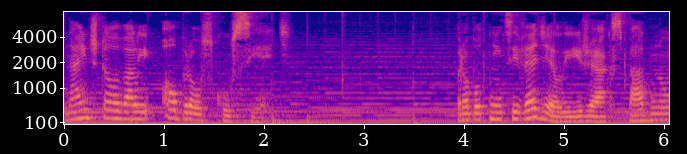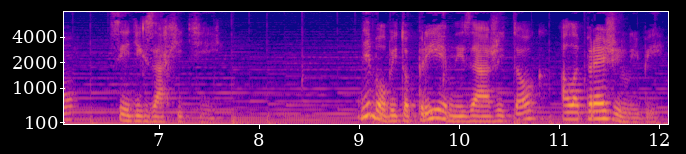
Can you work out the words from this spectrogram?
nainštalovali obrovskú sieť. Robotníci vedeli, že ak spadnú, sieť ich zachytí. Nebol by to príjemný zážitok, ale prežili by –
